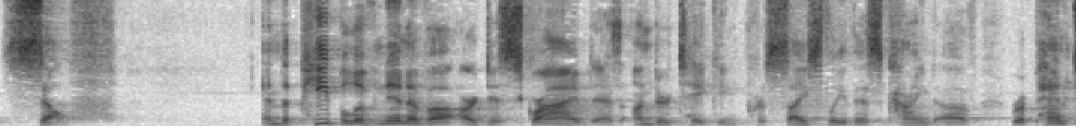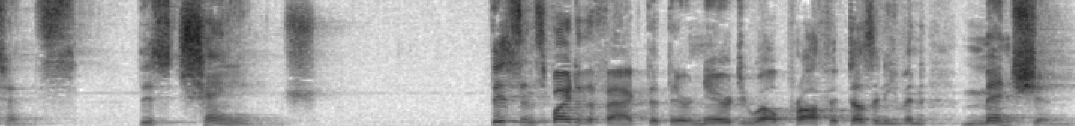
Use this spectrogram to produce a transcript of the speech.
self. And the people of Nineveh are described as undertaking precisely this kind of repentance, this change. This, in spite of the fact that their ne'er do well prophet doesn't even mention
